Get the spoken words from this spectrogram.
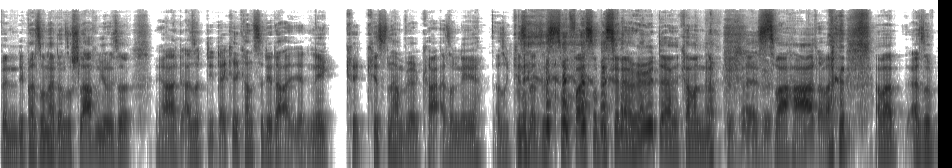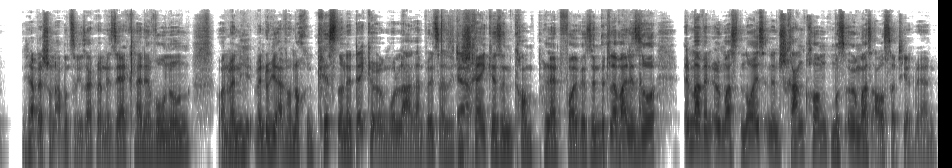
wenn die Person halt dann so schlafen geht und ich so, ja, also die Decke kannst du dir da, nee, Kissen haben wir, also nee, also Kissen, also das Sofa ist so ein bisschen erhöht, da kann man, ist zwar hart, aber, aber, also, ich habe ja schon ab und zu gesagt, wir haben eine sehr kleine Wohnung und wenn, mhm. wenn du hier einfach noch ein Kissen und eine Decke irgendwo lagern willst, also die ja. Schränke sind komplett voll. Wir sind mittlerweile so, immer wenn irgendwas Neues in den Schrank kommt, muss irgendwas aussortiert werden.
